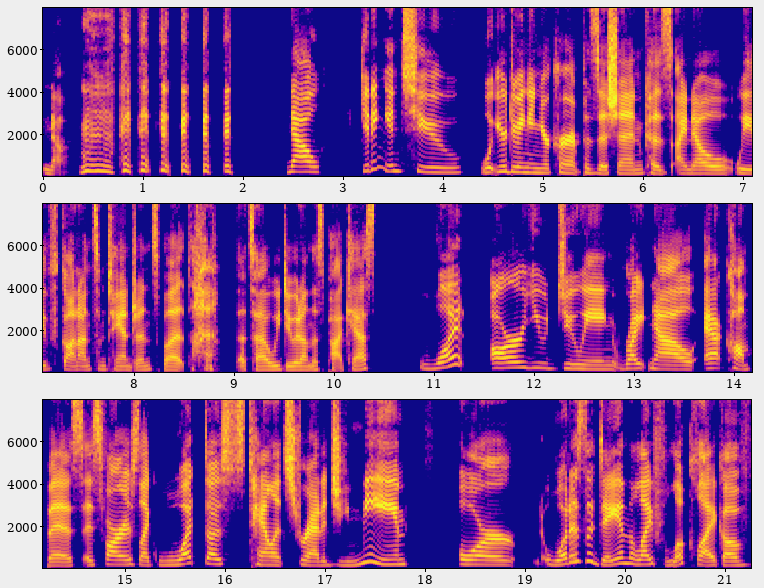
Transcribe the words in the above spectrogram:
No. now, getting into what you're doing in your current position, because I know we've gone on some tangents, but that's how we do it on this podcast. What are you doing right now at Compass as far as like what does talent strategy mean? Or what does the day in the life look like of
